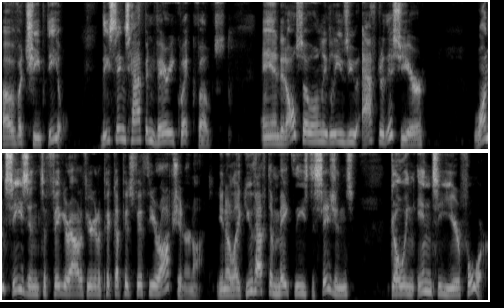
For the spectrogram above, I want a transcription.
of a cheap deal. these things happen very quick, folks. And it also only leaves you after this year one season to figure out if you're going to pick up his fifth year option or not. You know, like you have to make these decisions going into year four.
